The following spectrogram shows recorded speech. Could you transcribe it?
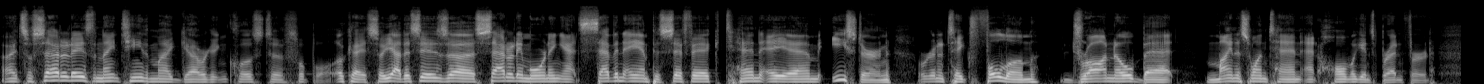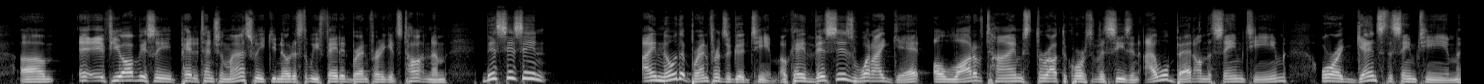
All right, so Saturday is the 19th. My God, we're getting close to football. Okay, so yeah, this is uh, Saturday morning at 7 a.m. Pacific, 10 a.m. Eastern. We're going to take Fulham, draw no bet, minus 110 at home against Brentford. Um, if you obviously paid attention last week, you noticed that we faded Brentford against Tottenham. This isn't I know that Brentford's a good team. Okay. This is what I get a lot of times throughout the course of a season. I will bet on the same team or against the same team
